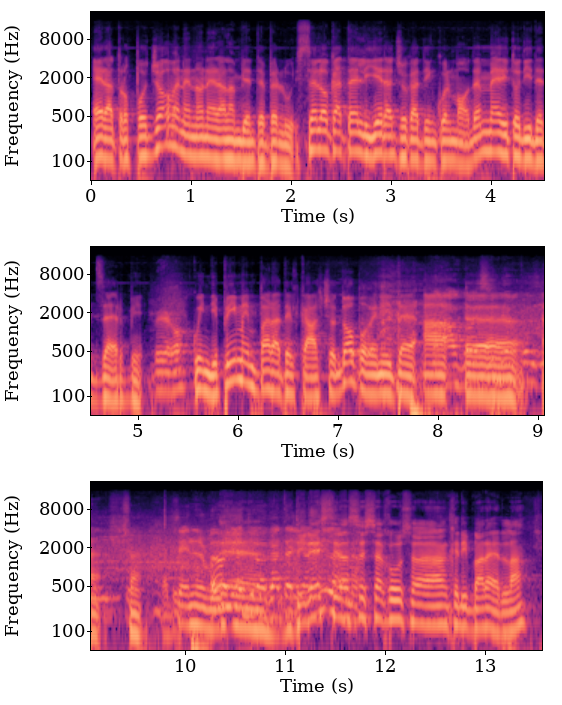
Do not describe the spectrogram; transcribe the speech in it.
era troppo giovane e non era l'ambiente per lui. Se Locatelli ieri ha giocato in quel modo, è merito di De Zerbi. Vero? Quindi prima imparate il calcio, dopo venite a. Ah, così, eh, così. eh, cioè, Sei nervoso. al Diresti la stessa cosa anche di Barella?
